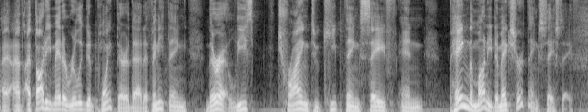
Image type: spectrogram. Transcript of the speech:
I, I thought he made a really good point there that if anything, they're at least trying to keep things safe and paying the money to make sure things stay safe.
